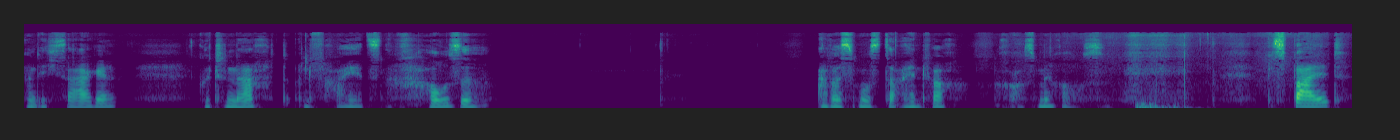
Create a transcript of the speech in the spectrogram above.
Und ich sage, gute Nacht und fahre jetzt nach Hause. Aber es musste einfach aus mir raus. Bis bald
